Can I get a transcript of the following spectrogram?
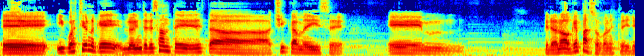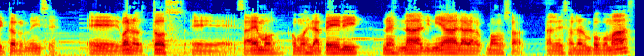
Eh, y cuestión que lo interesante de esta chica me dice. em, pero no, ¿qué pasó con este director? Me dice. Eh, bueno, todos eh, sabemos cómo es la peli. No es nada lineal. Ahora vamos a tal vez hablar un poco más.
